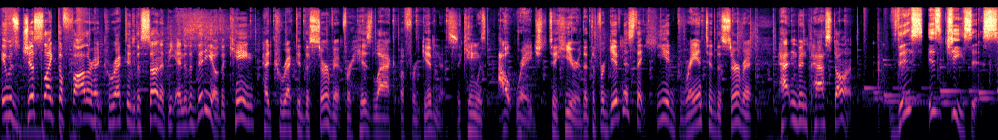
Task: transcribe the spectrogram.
It was just like the father had corrected the son at the end of the video. The king had corrected the servant for his lack of forgiveness. The king was outraged to hear that the forgiveness that he had granted the servant hadn't been passed on. This is Jesus.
